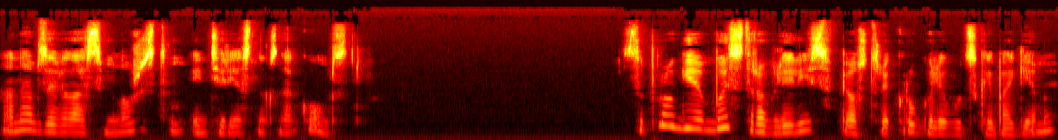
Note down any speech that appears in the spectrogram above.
она обзавелась множеством интересных знакомств. Супруги быстро влились в пестрый круг голливудской богемы.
